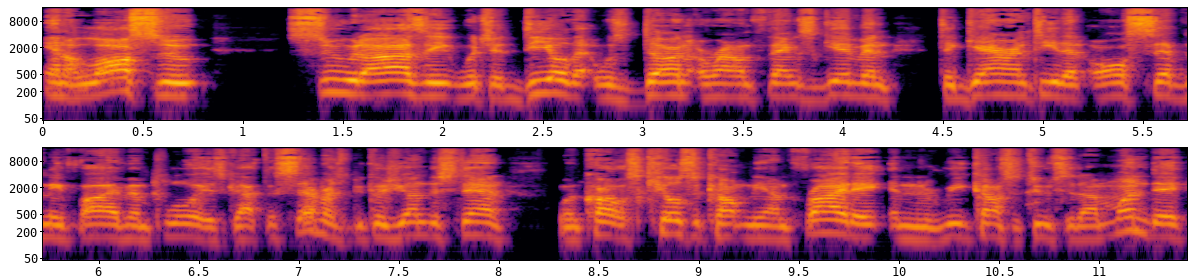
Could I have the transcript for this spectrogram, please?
in a lawsuit sued OZY, which a deal that was done around Thanksgiving to guarantee that all 75 employees got the severance. Because you understand, when Carlos kills the company on Friday and reconstitutes it on Monday,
